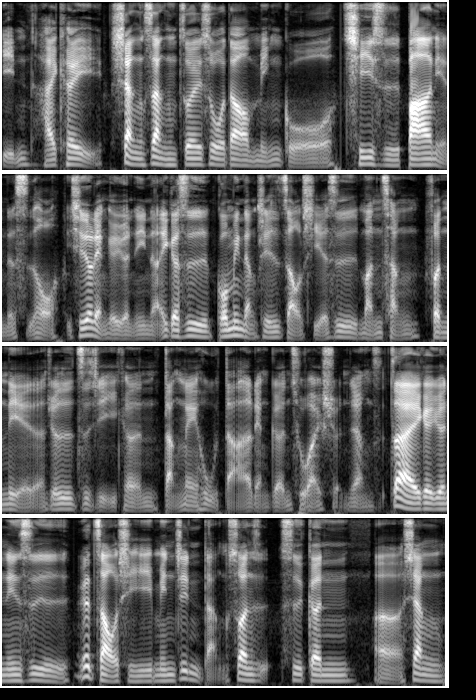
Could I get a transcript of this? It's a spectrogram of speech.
赢还可以向上追溯到民国七十八年的时候，其实有两个原因啊，一个是国民党其实早期也是蛮常分裂的，就是自己可能党内互打，两个人出来选这样子。再来一个原因是因为早期民进党算是是跟。呃，像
